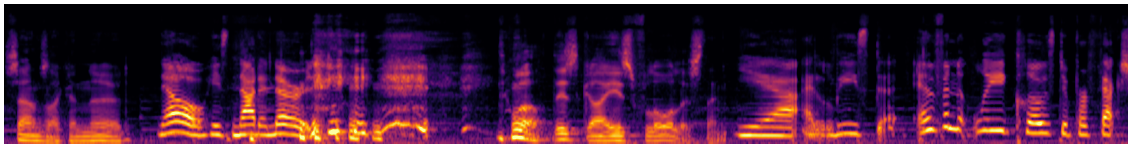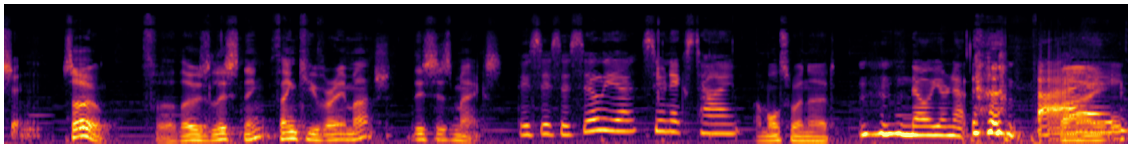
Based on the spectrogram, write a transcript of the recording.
sounds like a nerd. No, he's not a nerd. well, this guy is flawless then. yeah, at least infinitely close to perfection. So, for those listening, thank you very much. This is Max. This is Cecilia. See you next time. I'm also a nerd. no, you're not. Bye. Bye.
